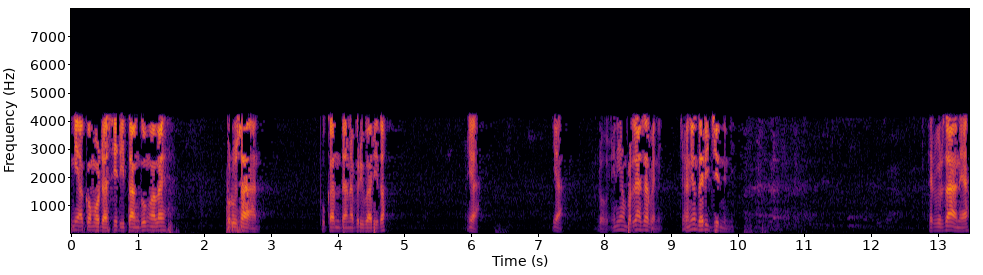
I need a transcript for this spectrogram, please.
Ini akomodasi ditanggung oleh perusahaan, bukan dana pribadi toh? Ya. Ya. Loh, ini yang bertanya siapa ini? Jangan yang dari jin ini. Dari perusahaan ya.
